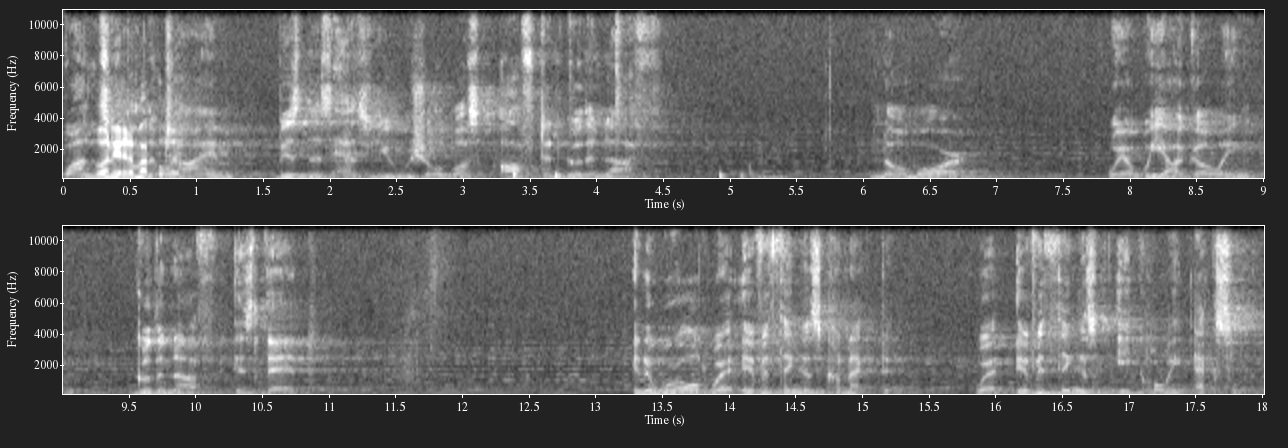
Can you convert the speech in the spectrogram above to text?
בואו נראה מה קורה. business as usual was often good enough. No more. Where we are going, good enough is dead. In a world where everything is connected, where everything is equally excellent,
